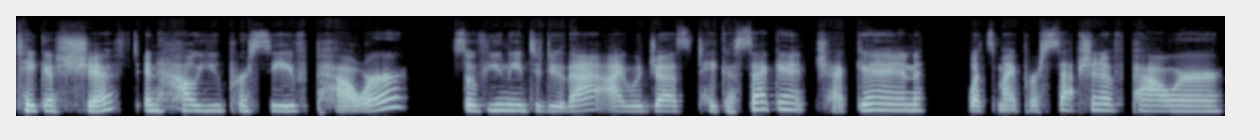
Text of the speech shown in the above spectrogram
take a shift in how you perceive power so if you need to do that, I would just take a second, check in. What's my perception of power?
